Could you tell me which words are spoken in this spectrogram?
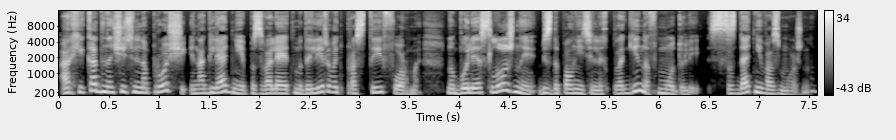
Архикад значительно проще и нагляднее позволяет моделировать простые формы, но более сложные, без дополнительных плагинов, модулей, создать невозможно.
